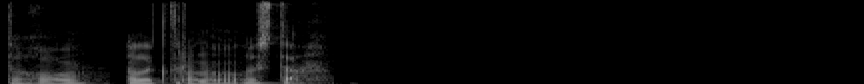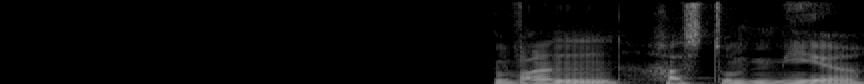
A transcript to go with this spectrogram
того електронного листа? Wann hast du mir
